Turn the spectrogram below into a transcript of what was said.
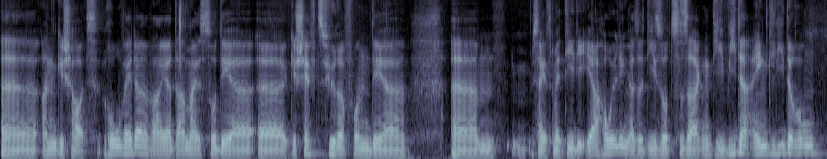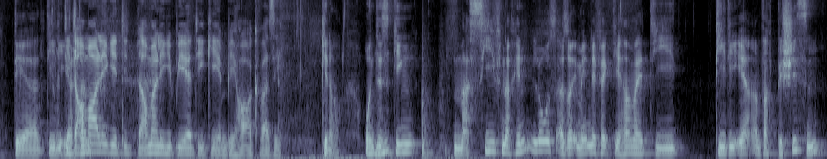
äh, angeschaut. Rohwedder war ja damals so der äh, Geschäftsführer von der, ähm, ich sage jetzt mal DDR Holding, also die sozusagen die Wiedereingliederung der DDR. Die damalige, die damalige BRD GmbH quasi. Genau. Und es mhm. ging massiv nach hinten los. Also im Endeffekt, die haben halt die DDR einfach beschissen.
